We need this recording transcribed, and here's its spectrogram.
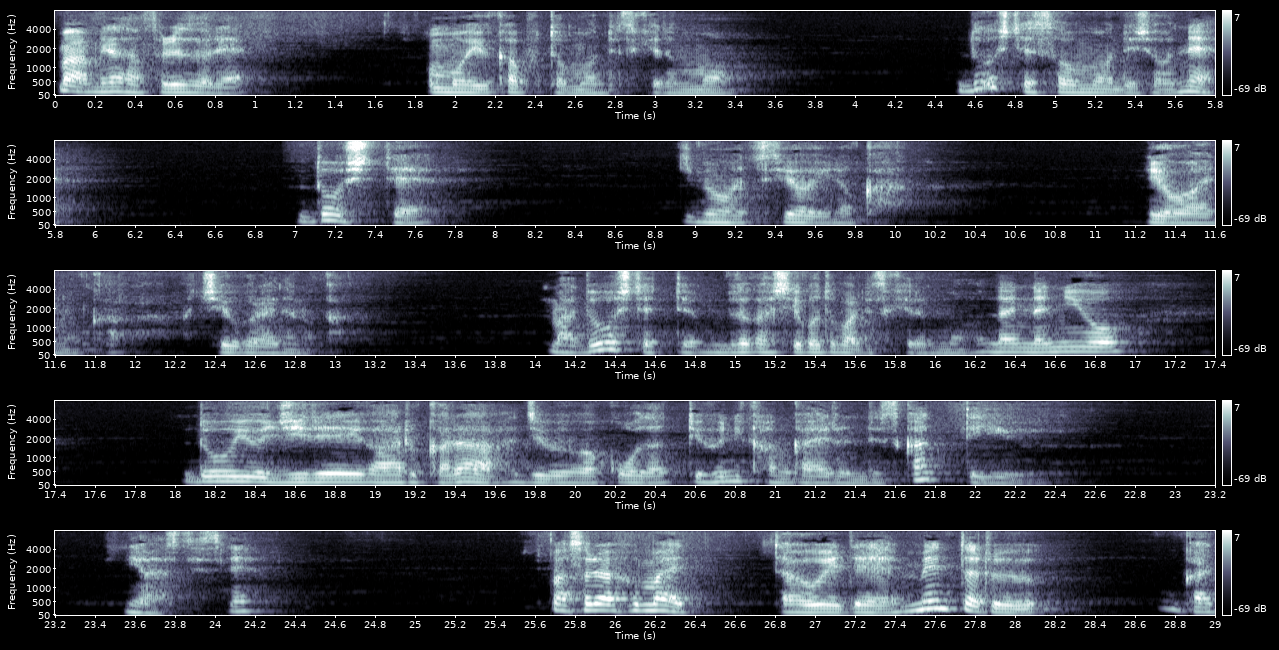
まあ皆さんそれぞれ思い浮かぶと思うんですけども、どうしてそう思うんでしょうね？どうして自分は強いのか、弱いのか、中ぐらいなのか。まあどうしてって難しい言葉ですけども、何を、どういう事例があるから自分はこうだっていうふうに考えるんですかっていうニュアンスですね。まあ、それは踏まえた上で、メンタルが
